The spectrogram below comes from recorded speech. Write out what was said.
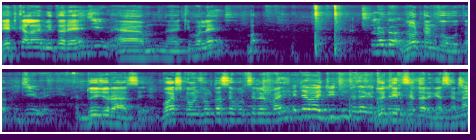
রেড কালারের ভিতরে কি বলে? লোটন। লোটন কবুতর। জি ভাই। দুই জোড়া আছে। বয়স কেমন চলতেছে বলছিলেন ভাই? এটা ভাই দুই তিন ফেদার দুই তিন ফেদার গেছে না?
